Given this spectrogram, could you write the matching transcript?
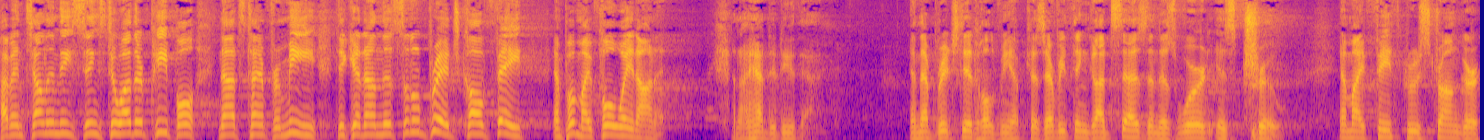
I've been telling these things to other people. Now it's time for me to get on this little bridge called faith and put my full weight on it. And I had to do that. And that bridge did hold me up because everything God says in His Word is true and my faith grew stronger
